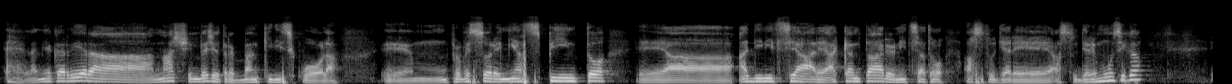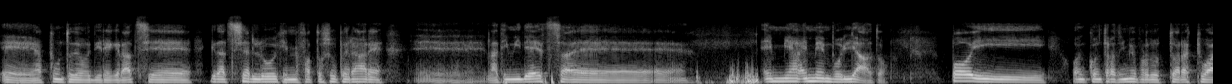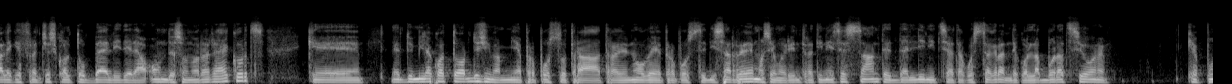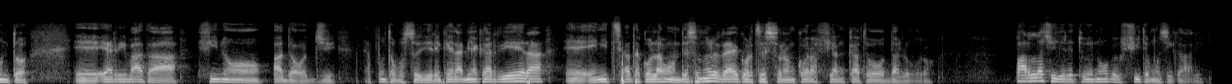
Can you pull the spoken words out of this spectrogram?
Eh, la mia carriera nasce invece tra i banchi di scuola. Eh, un professore mi ha spinto eh, a, ad iniziare a cantare, ho iniziato a studiare, a studiare musica e appunto devo dire grazie, grazie, a lui che mi ha fatto superare eh, la timidezza e, e, mi ha, e mi ha invogliato. Poi ho incontrato il mio produttore attuale che è Francesco Altobelli della Onde Sonora Records che nel 2014 mi ha proposto tra, tra, le nuove proposte di Sanremo, siamo rientrati nei 60 e da lì è iniziata questa grande collaborazione che appunto eh, è arrivata fino ad oggi. Appunto posso dire che la mia carriera è iniziata con la Onde Sonore Records e sono ancora affiancato da loro. Parlaci delle tue nuove uscite musicali.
